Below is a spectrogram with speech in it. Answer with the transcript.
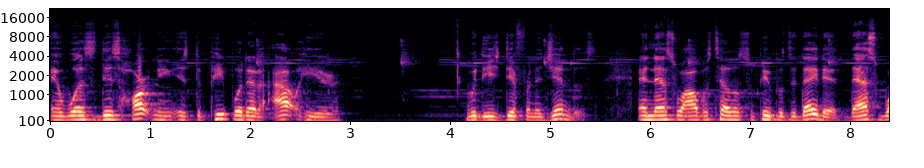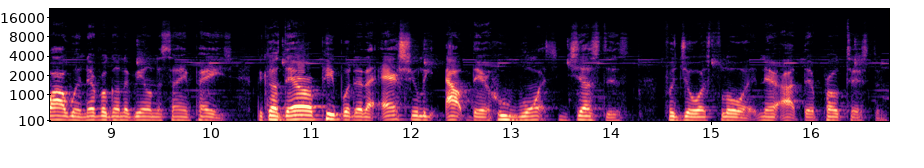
And what's disheartening is the people that are out here with these different agendas. And that's why I was telling some people today that that's why we're never going to be on the same page. Because there are people that are actually out there who wants justice for George Floyd and they're out there protesting.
